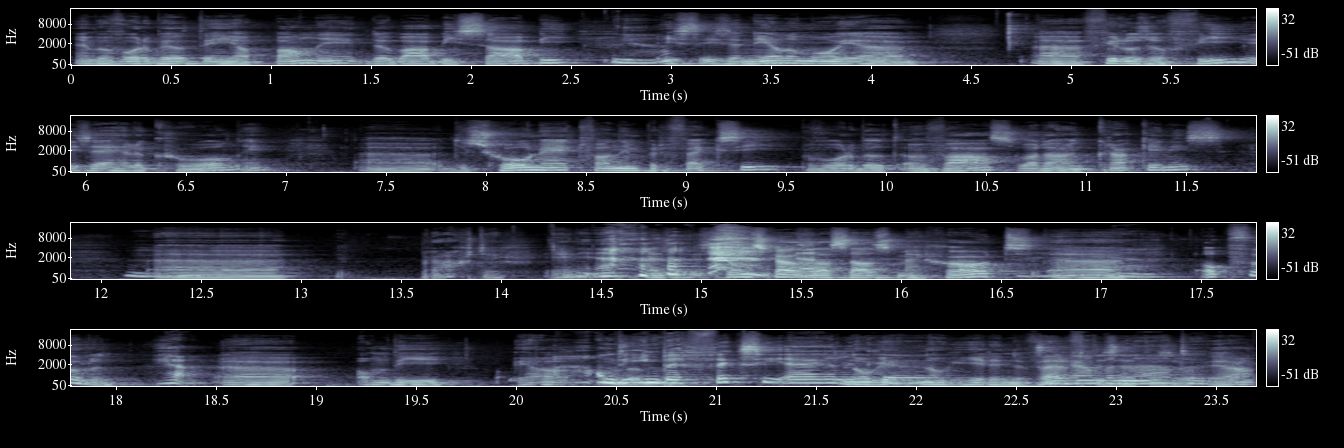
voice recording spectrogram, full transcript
En bijvoorbeeld in Japan, hè, de wabi-sabi Ja. is, is een hele mooie eh, filosofie. Is eigenlijk gewoon hè, eh, de schoonheid van imperfectie. Bijvoorbeeld een vaas waar daar een krak in is. Eh, prachtig. Hè? En soms gaan ze dat zelfs met goud opvullen. Om die, ja, Ah, Om die imperfectie eigenlijk nog, nog een keer in de te verf gaan te, zetten. Zo, ja.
